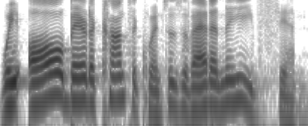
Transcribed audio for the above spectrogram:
We all bear the consequences of Adam and Eve's sin.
